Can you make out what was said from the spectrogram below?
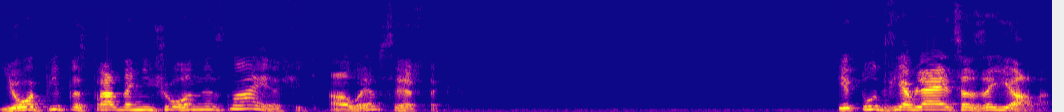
Його підпис, правда, нічого не значить, але все ж таки. І тут з'являється заява.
